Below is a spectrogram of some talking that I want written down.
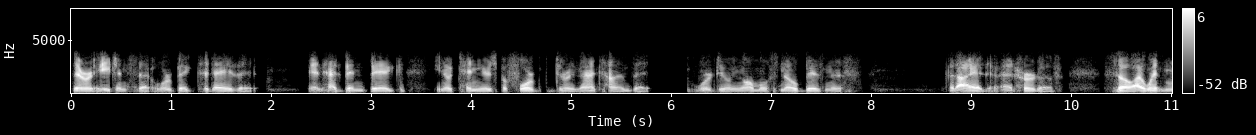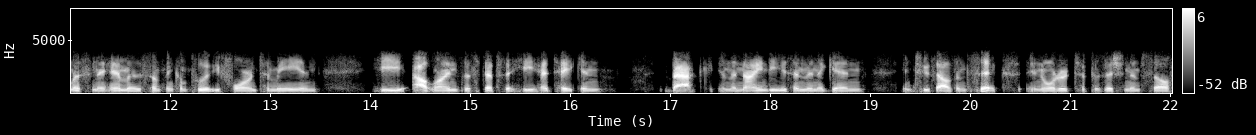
there were agents that were big today that and had been big, you know, 10 years before during that time that were doing almost no business that I had had heard of. So I went and listened to him as something completely foreign to me, and he outlined the steps that he had taken back in the 90s and then again in 2006 in order to position himself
